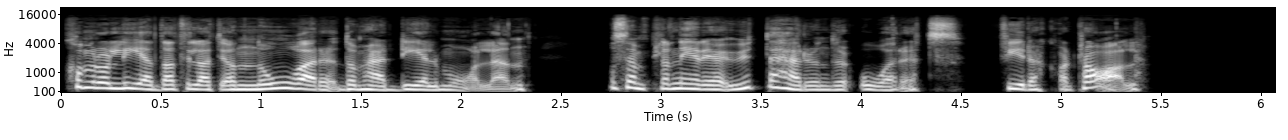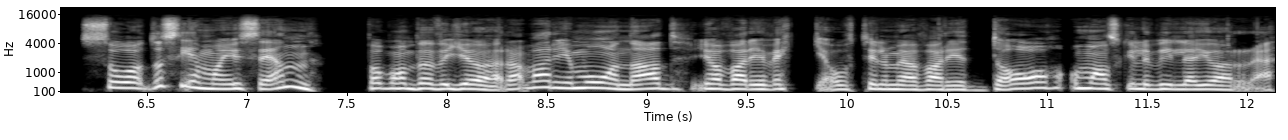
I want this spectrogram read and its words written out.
kommer att leda till att jag når de här delmålen. Och sen planerar jag ut det här under årets fyra kvartal. Så då ser man ju sen vad man behöver göra varje månad, ja varje vecka och till och med varje dag om man skulle vilja göra det.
